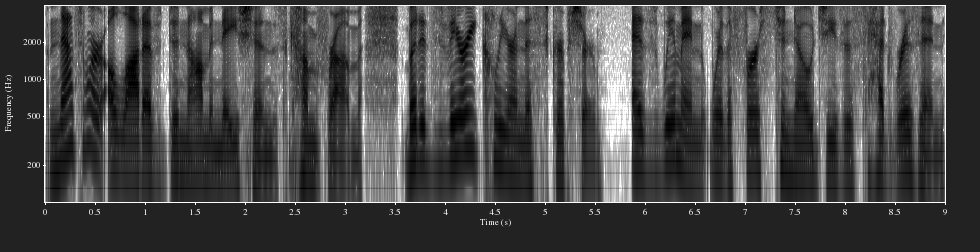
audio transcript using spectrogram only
And that's where a lot of denominations come from. But it's very clear in this scripture as women were the first to know Jesus had risen,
